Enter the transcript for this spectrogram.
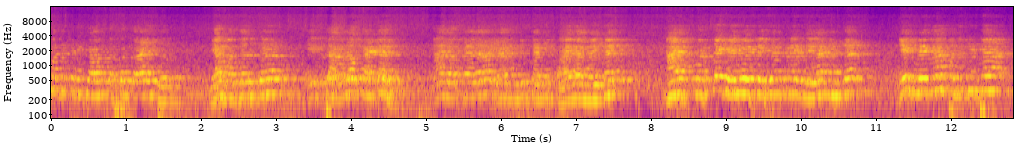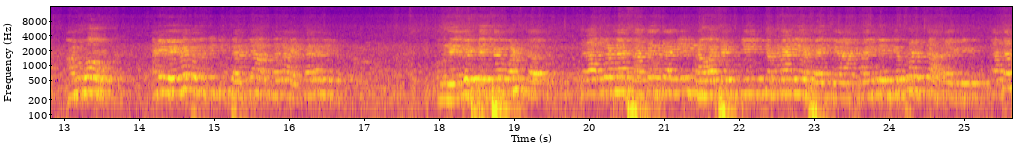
पद्धतीने काम कसं करायचं याबद्दलचं एक चांगलं पॅटर्न आज आपल्याला या निमित्ताने पाहायला मिळत आहे आज प्रत्येक रेल्वे स्टेशनकडे गेल्यानंतर एक वेगळ्या पद्धतीचा अनुभव आणि वेगळ्या पद्धतीची चर्चा आपल्याला ऐकायला मिळते. मग रेल्वे स्टेशन म्हटलं तर आपल्याला सातत्याने प्रवाशांची तक्रारी असायच्या काही त्यांचे प्रश्न असायचे. अशा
